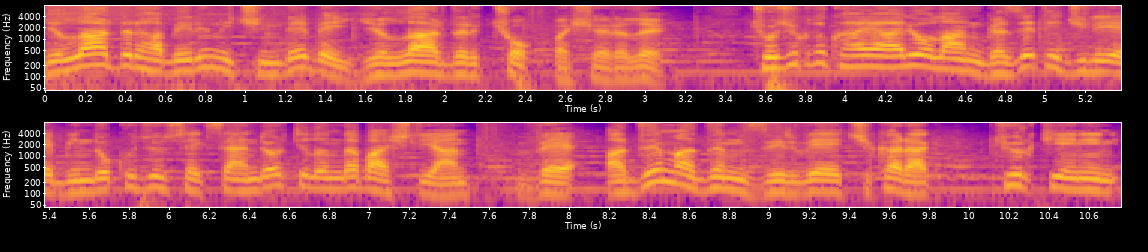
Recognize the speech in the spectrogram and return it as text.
Yıllardır haberin içinde ve yıllardır çok başarılı. Çocukluk hayali olan gazeteciliğe 1984 yılında başlayan ve adım adım zirveye çıkarak Türkiye'nin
